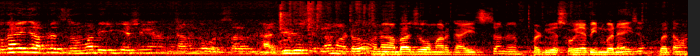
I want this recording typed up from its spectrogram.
તો ગાઈઝ આપણે જમવા બેસી ગયા છીએ, કારણ કે વરસાદ ગાજી રહ્યો એટલા માટે. અને આ બાજુ અમારા ગાઈઝ છે ને ફટુએ સોયાબીન બનાવી છે. બતાવો.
